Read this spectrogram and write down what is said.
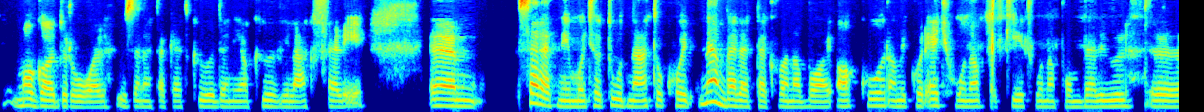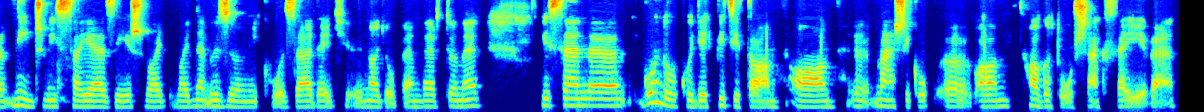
magadról üzeneteket küldeni a külvilág felé. Szeretném, hogyha tudnátok, hogy nem veletek van a baj akkor, amikor egy hónap vagy két hónapon belül nincs visszajelzés, vagy, vagy nem özönlik hozzád egy nagyobb embertömeg, hiszen gondolkodj egy picit a, a másik a hallgatóság fejével.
